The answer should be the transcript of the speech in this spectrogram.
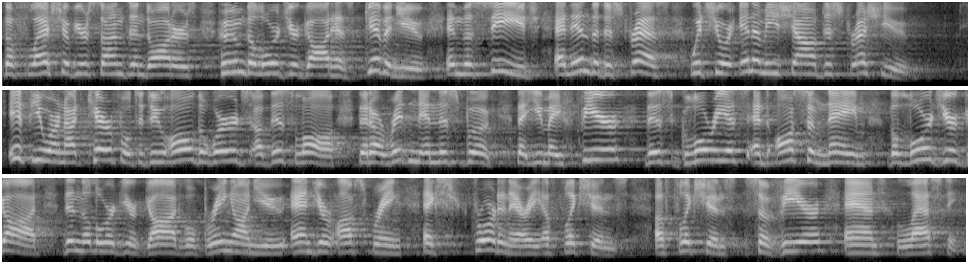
the flesh of your sons and daughters, whom the Lord your God has given you in the siege and in the distress which your enemies shall distress you if you are not careful to do all the words of this law that are written in this book, that you may fear this glorious and awesome name, the Lord your God, then the Lord your God will bring on you and your offspring extraordinary afflictions, afflictions severe and lasting.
